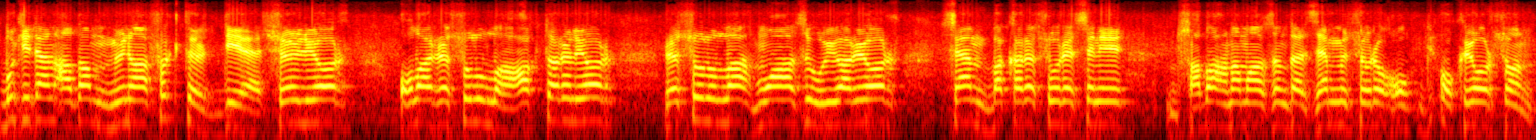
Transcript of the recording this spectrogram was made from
bu giden adam münafıktır diye söylüyor. Olay Resulullah'a aktarılıyor. Resulullah Muaz'ı uyarıyor. Sen Bakara suresini sabah namazında zemm sure okuyorsun.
